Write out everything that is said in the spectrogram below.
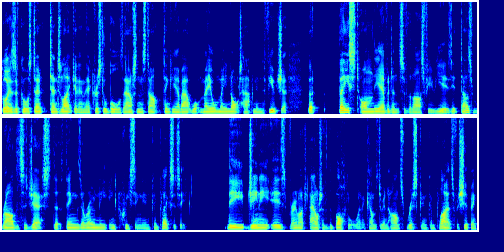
Lawyers, of course, don't tend to like getting their crystal balls out and start thinking about what may or may not happen in the future. Based on the evidence of the last few years, it does rather suggest that things are only increasing in complexity. The genie is very much out of the bottle when it comes to enhanced risk and compliance for shipping,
